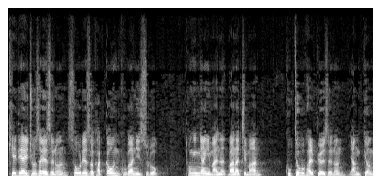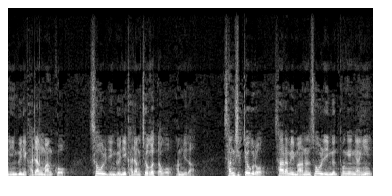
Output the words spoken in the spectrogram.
KDI 조사에서는 서울에서 가까운 구간일수록 통행량이 많- 많았지만 국토부 발표에서는 양평 인근이 가장 많고 서울 인근이 가장 적었다고 합니다. 상식적으로 사람이 많은 서울 인근 통행량이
